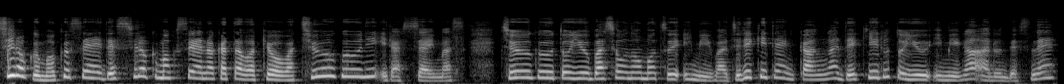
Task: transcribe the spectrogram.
白く木星です。白く木星の方は今日は中宮にいらっしゃいます。中宮という場所の持つ意味は自力転換ができるという意味があるんですね。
